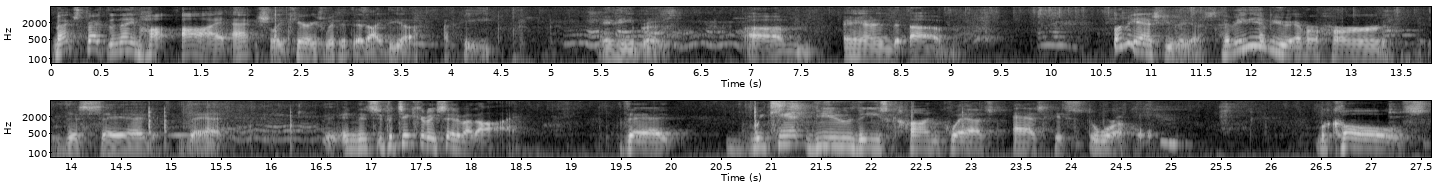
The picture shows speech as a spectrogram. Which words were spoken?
Matter of fact, the name Ai actually carries with it that idea of heap in Hebrew. Um, and um, let me ask you this. Have any of you ever heard this said that, and this is particularly said about Ai, that we can't view these conquests as historical because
